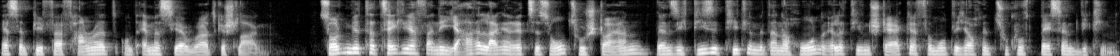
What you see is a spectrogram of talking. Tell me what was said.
SP 500 und MSCI World geschlagen. Sollten wir tatsächlich auf eine jahrelange Rezession zusteuern, werden sich diese Titel mit einer hohen relativen Stärke vermutlich auch in Zukunft besser entwickeln.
